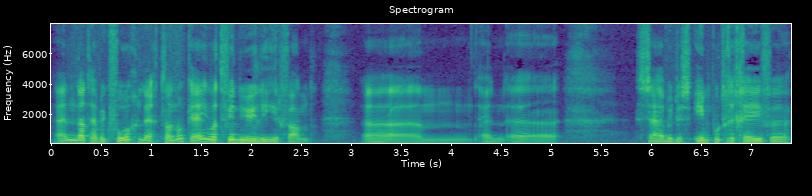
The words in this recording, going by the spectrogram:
En dat heb ik voorgelegd van oké, wat vinden jullie hiervan? Uh, en uh, zij hebben dus input gegeven,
